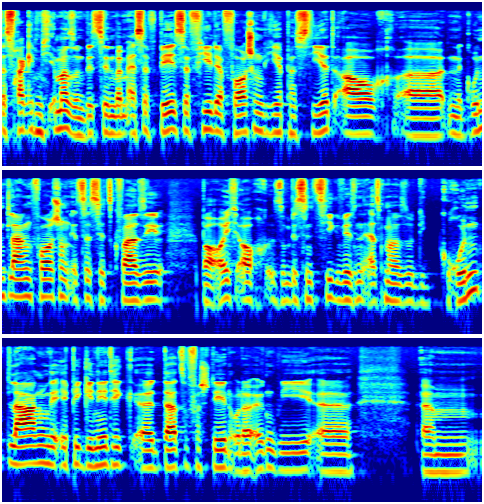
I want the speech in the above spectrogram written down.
das frage ich mich immer so ein bisschen, beim SFB ist ja viel der Forschung, die hier passiert, auch äh, eine Grundlagenforschung. Ist das jetzt quasi bei euch auch so ein bisschen Ziel gewesen, erstmal so die Grundlagen der Epigenetik äh, da zu verstehen oder irgendwie äh, ähm,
